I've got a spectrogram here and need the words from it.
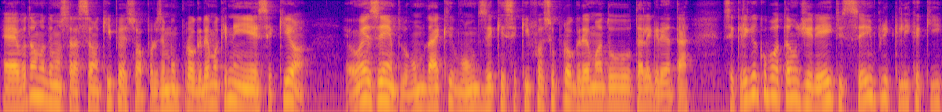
É, vou dar uma demonstração aqui, pessoal. Por exemplo, um programa que nem esse aqui, ó. É um exemplo, vamos, dar que, vamos dizer que esse aqui fosse o programa do Telegram, tá? Você clica com o botão direito e sempre clica aqui,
